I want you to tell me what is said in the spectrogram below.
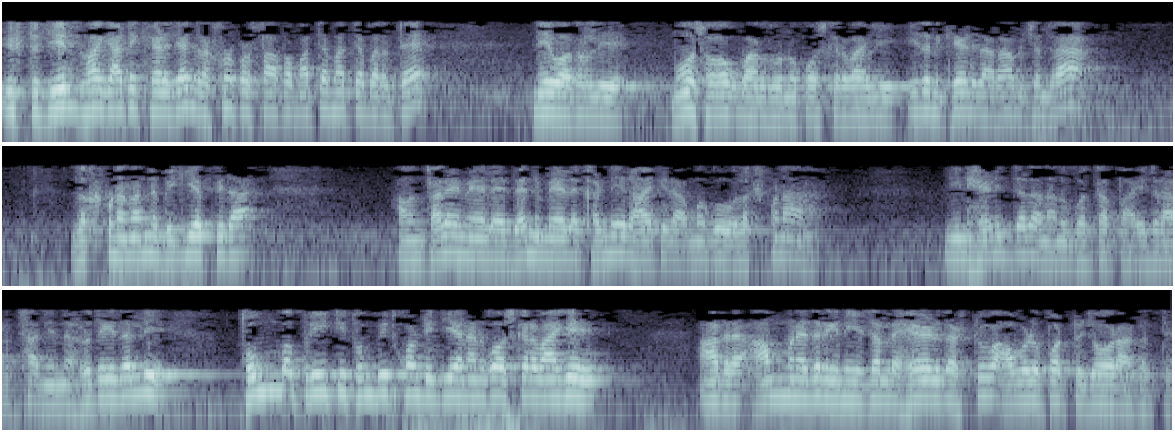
ಇಷ್ಟು ದೀರ್ಘವಾಗಿ ಆಟಕ್ಕೆ ಹೇಳಿದೆ ಅಂದ್ರೆ ಲಕ್ಷ್ಮಣ ಪ್ರಸ್ತಾಪ ಮತ್ತೆ ಮತ್ತೆ ಬರುತ್ತೆ. ನೀವು ಅದರಲ್ಲಿ ಮೋಸ ಹೋಗಬಾರದು ಅನ್ನೋಕ್ಕೋಸ್ಕರವಾಗಿ ಇದನ್ನು ಕೇಳಿದ ರಾಮಚಂದ್ರ, ಲಕ್ಷ್ಮಣನನ್ನು ಬಿಗಿಯಪ್ಪಿದ. ಅವನ ತಲೆ ಮೇಲೆ, ಬೆನ್ನ ಮೇಲೆ ಕಣ್ಣೀರು ಹಾಕಿದ ಮಗು ಲಕ್ಷ್ಮಣ, ನೀನು ಹೇಳಿದ್ದಲ್ಲ ನನಗೆ ಗೊತ್ತಪ್ಪ. ಇದರ ಅರ್ಥ ನಿನ್ನ ಹೃದಯದಲ್ಲಿ ತುಂಬ ಪ್ರೀತಿ ತುಂಬಿಟ್ಕೊಂಡಿದ್ದೀಯ ನನಗೋಸ್ಕರವಾಗಿ. ಆದರೆ ಅಮ್ಮನೆದುರಿಗೆ ನೀ ಇದೆಲ್ಲ ಹೇಳಿದಷ್ಟು ಅವಳು ಪಟ್ಟು ಜೋರಾಗುತ್ತೆ.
